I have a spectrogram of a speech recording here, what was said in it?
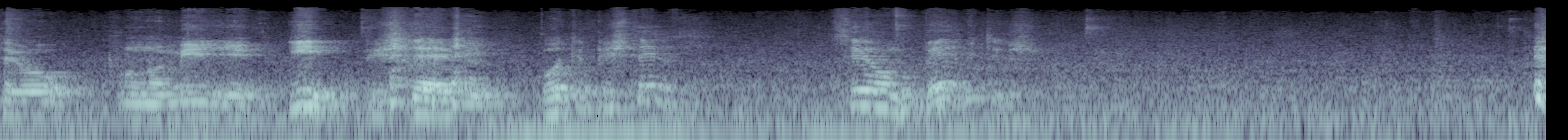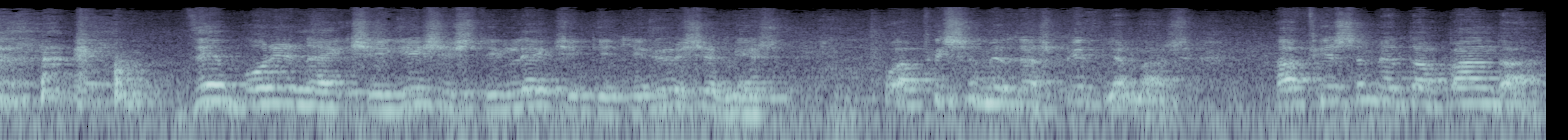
Θεό που νομίζει ή πιστεύει ότι πιστεύει. Θεομπέκτης. Δεν μπορεί να εξηγήσεις τη λέξη και κυρίως εμείς που αφήσαμε τα σπίτια μας, αφήσαμε τα πάντα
